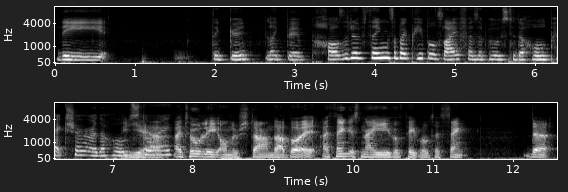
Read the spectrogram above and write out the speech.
the the good like the positive things about people's life as opposed to the whole picture or the whole Yeah, story. I totally understand that, but it, I think it's naive of people to think that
